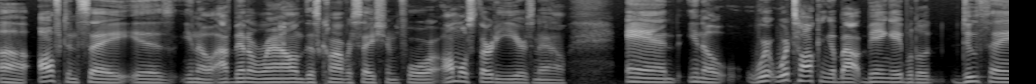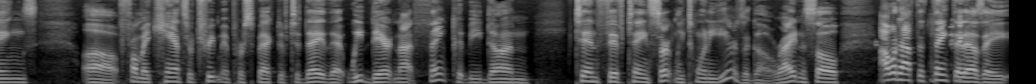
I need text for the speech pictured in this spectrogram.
uh, often say is, you know, I've been around this conversation for almost 30 years now. And, you know, we're, we're talking about being able to do things uh, from a cancer treatment perspective today that we dared not think could be done 10 15 certainly 20 years ago right? And so i would have to think that as a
